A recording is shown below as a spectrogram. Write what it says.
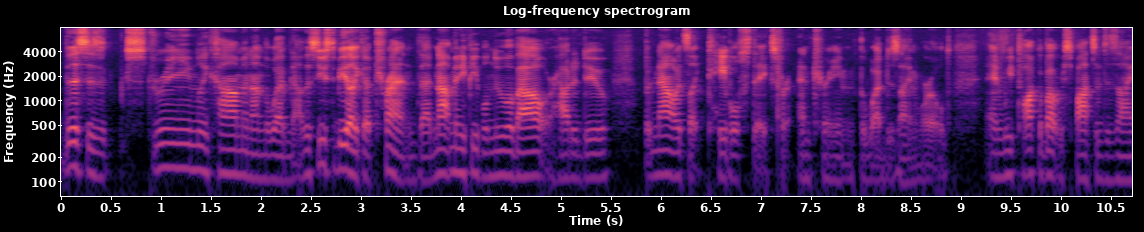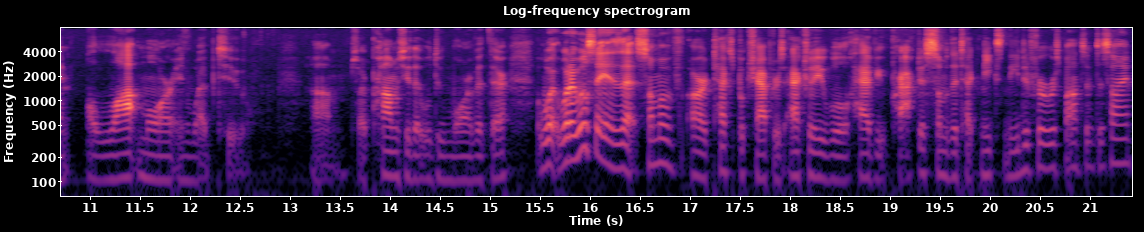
This is extremely common on the web now. This used to be like a trend that not many people knew about or how to do, but now it's like table stakes for entering the web design world. And we talk about responsive design a lot more in Web 2. Um, so I promise you that we'll do more of it there. What, what I will say is that some of our textbook chapters actually will have you practice some of the techniques needed for responsive design.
